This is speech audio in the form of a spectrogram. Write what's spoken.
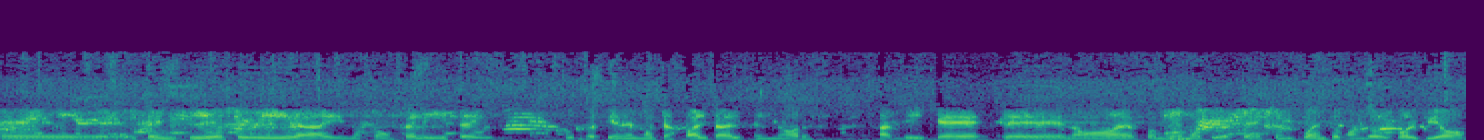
eh, sentido su vida y no son felices y, y pues tienen mucha falta del Señor. Así que este no eh, fue muy emotivo este, este encuentro cuando él volvió.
